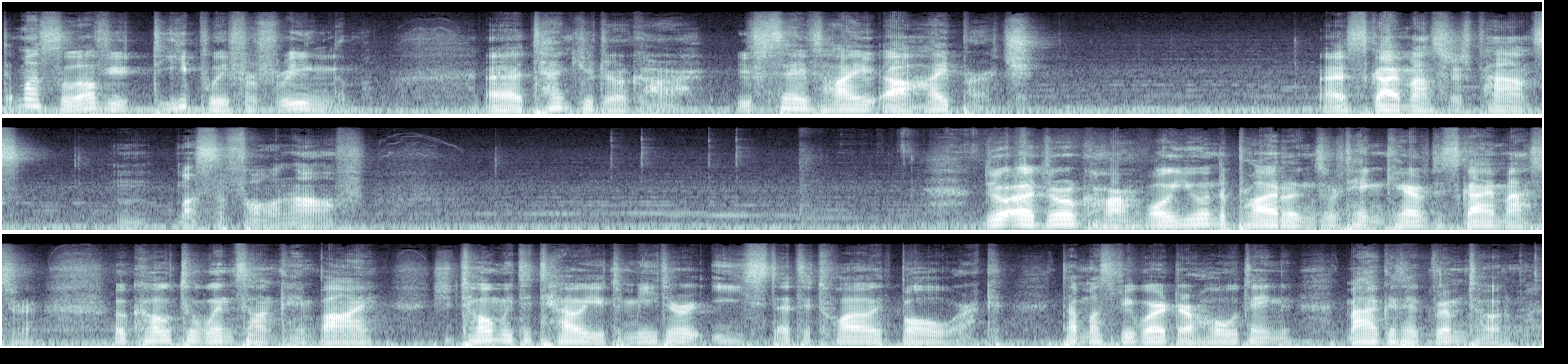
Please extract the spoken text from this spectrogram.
They must love you deeply for freeing them. Uh, thank you, Durcar. You've saved High, uh, High Perch. Uh, Skymaster's pants must have fallen off. Dur uh, Durcar, while you and the Pridelings were taking care of the Skymaster, Lakota Windsong came by. She told me to tell you to meet her east at the Twilight Bulwark. That must be where they're holding Magatek Grimtotem.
